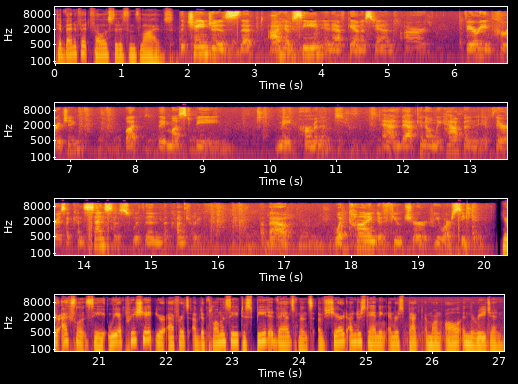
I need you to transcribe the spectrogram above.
to benefit fellow citizens' lives. The changes that I have seen in Afghanistan are very encouraging, but they must be made permanent. And that can only happen if there is a consensus within the country about what kind of future you are seeking. Your Excellency, we appreciate your efforts of diplomacy to speed advancements of shared understanding and respect among all in the region.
